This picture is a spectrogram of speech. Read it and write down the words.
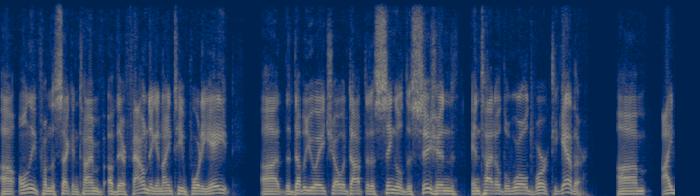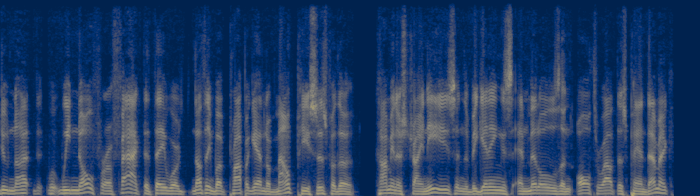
uh, only from the second time of their founding in 1948. Uh, the WHO adopted a single decision entitled "The World Work Together." Um, I do not. We know for a fact that they were nothing but propaganda mouthpieces for the communist Chinese in the beginnings and middles and all throughout this pandemic.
